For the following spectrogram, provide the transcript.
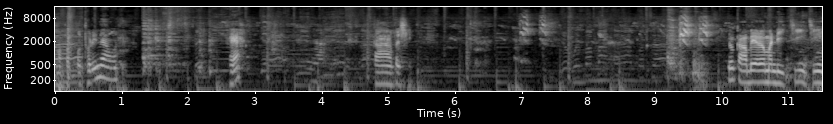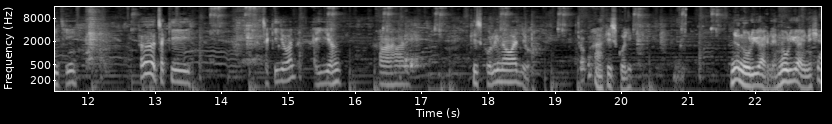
મફત પર થોડી ને આવે હે તાણ પછી જો કાબે હવે મંડી ચી ચી ચી ઓ ચકી ચકી જોવા ને આઈ ગયો હું સવાર સવારે ખિસકોલીનો અવાજ જો ચોક હા ખિસકોલી જો નોળિયું આવી લે નોળિયું આવીને છે.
